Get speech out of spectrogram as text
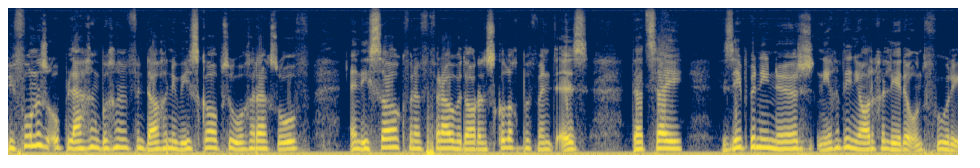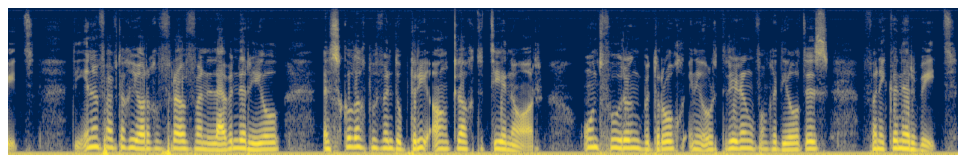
Die vonnisoplegging begin vandag in die Weeskaapse Hoogrechtshof in die saak van een vrou wat daarin skuldig bevind is dat sy Zeppeni Neurs 19 jaar gelede ontvoer het. Die 51-jarige vrou van Lavender Hill is skuldig bevind op drie aanklachte teen haar, ontvoering, bedrog en die oortreding van gedeeltes van die kinderwet.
